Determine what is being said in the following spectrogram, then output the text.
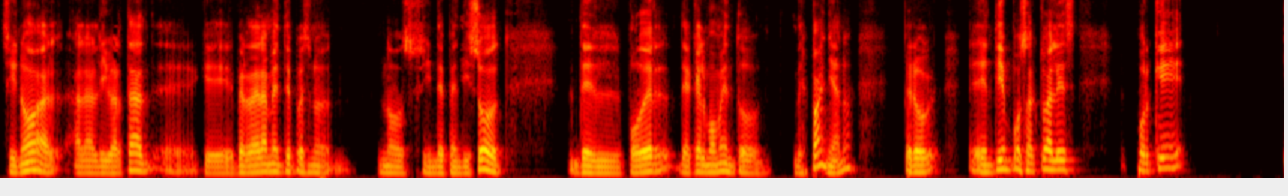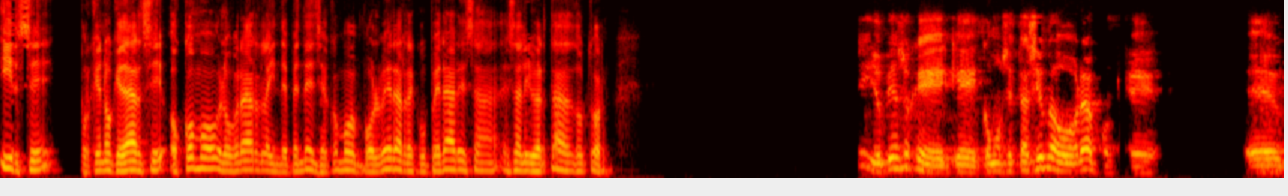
sino a, a la libertad eh, que verdaderamente pues, no- nos independizó del poder de aquel momento de España, ¿no? Pero en tiempos actuales, ¿por qué irse? ¿Por qué no quedarse? ¿O cómo lograr la independencia? ¿Cómo volver a recuperar esa, esa libertad, doctor? Sí, yo pienso que, que como se está haciendo ahora, porque eh,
